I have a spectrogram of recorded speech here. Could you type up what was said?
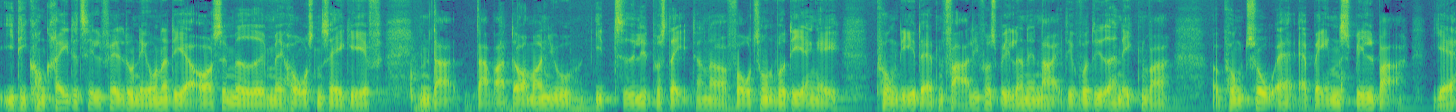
i de konkrete tilfælde, du nævner, det er også med, med Horsens AGF, der, der var dommeren jo i tidligt på stadion og foretog en vurdering af, punkt 1, er den farlig for spillerne? Nej, det vurderede han ikke, den var. Og punkt 2, er, er banen spilbar? Ja,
